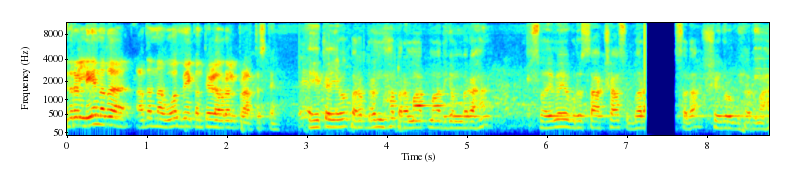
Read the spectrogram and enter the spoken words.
ಇದರಲ್ಲಿ ಏನದ ಅದನ್ನ ಓದ್ಬೇಕು ಅಂತ ಹೇಳಿ ಅವರಲ್ಲಿ ಪ್ರಾರ್ಥಿಸ್ತೇನೆ. ಏಕೈವ ಪರಬ್ರಹ್ಮ ಪರಮಾತ್ಮ ದಿಗಂಬರ. ಸ್ವಯಮೇವ ಗುರು ಸಾಕ್ಷಾತ್ ಸುಬ್ಬರ ಸದಾ ಶ್ರೀ ಗುರು ನಮಃ.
